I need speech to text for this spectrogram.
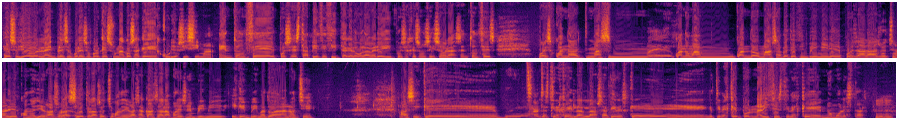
eso, yo la he impreso por eso, porque es una cosa que es curiosísima. Entonces, pues esta piececita, que luego la veréis, pues es que son seis horas. Entonces, pues cuando más mm, eh, cuando más cuando más apetece imprimir es pues a las 8 o las 10, cuando llegas, o a las 7 o las 8, cuando llegas a casa, la pones a imprimir y que imprima toda la noche. Así que mm, entonces tienes que aislarla, o sea, tienes que, tienes que por narices tienes que no molestar,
